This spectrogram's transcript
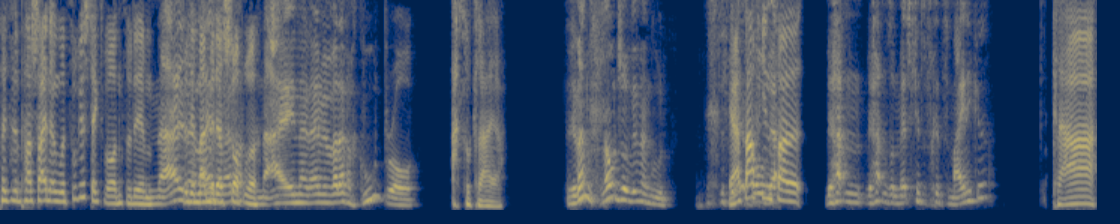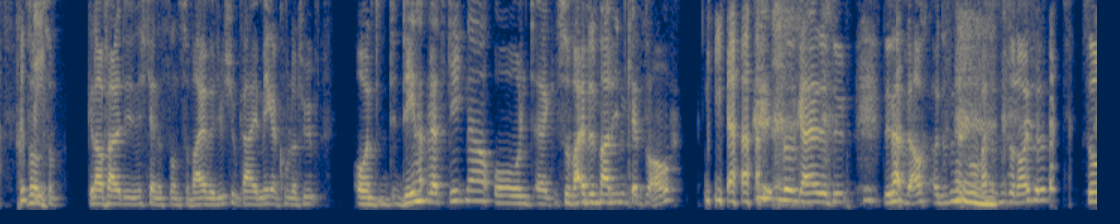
ein paar Scheine irgendwo zugesteckt worden zu dem, nein, zu dem nein, Mann nein, mit der Stoppuhr. Nein, nein, nein, wir waren einfach gut, Bro. Ach so, klar, ja. Wir waren, no joke, wir waren gut. Das ja, ist auf jeden wir, Fall. Wir hatten, wir hatten so ein Match, kennst du Fritz Meinecke? Klar, Fritzi. So, genau, für alle, die ihn nicht kennen, ist so ein Survival-YouTube-Guy, mega cooler Typ. Und den hatten wir als Gegner und äh, Survival Marlin kennst du auch. Ja. So geil, der Typ. Den hatten wir auch. Und das sind halt so, weißt du, das sind so Leute, so,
